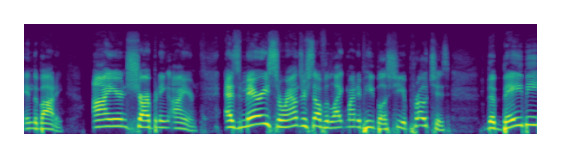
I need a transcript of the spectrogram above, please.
in the body. Iron sharpening iron. As Mary surrounds herself with like minded people, as she approaches, the baby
